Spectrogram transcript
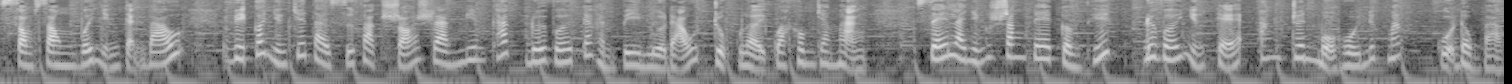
Song song với những cảnh báo, việc có những chế tài xử phạt rõ ràng nghiêm khắc đối với các hành vi lừa đảo trục lợi qua không gian mạng sẽ là những răng đe cần thiết đối với những kẻ ăn trên mồ hôi nước mắt của đồng bào.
